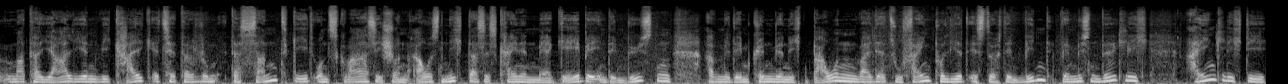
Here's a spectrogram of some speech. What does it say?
Materialien wie Kalk etc. rum. Der Sand geht uns quasi schon aus. Nicht, dass es keinen mehr gäbe in den Wüsten, aber mit dem können wir nicht bauen, weil der zu fein poliert ist durch den Wind. Wir müssen wirklich eigentlich die,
